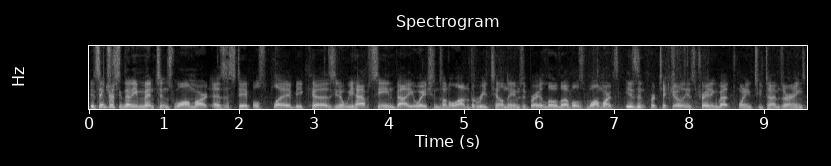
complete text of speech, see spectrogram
it's interesting that he mentions Walmart as a staples play because, you know, we have seen valuations on a lot of the retail names at very low levels. Walmart's isn't particularly, it's trading about 22 times earnings.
